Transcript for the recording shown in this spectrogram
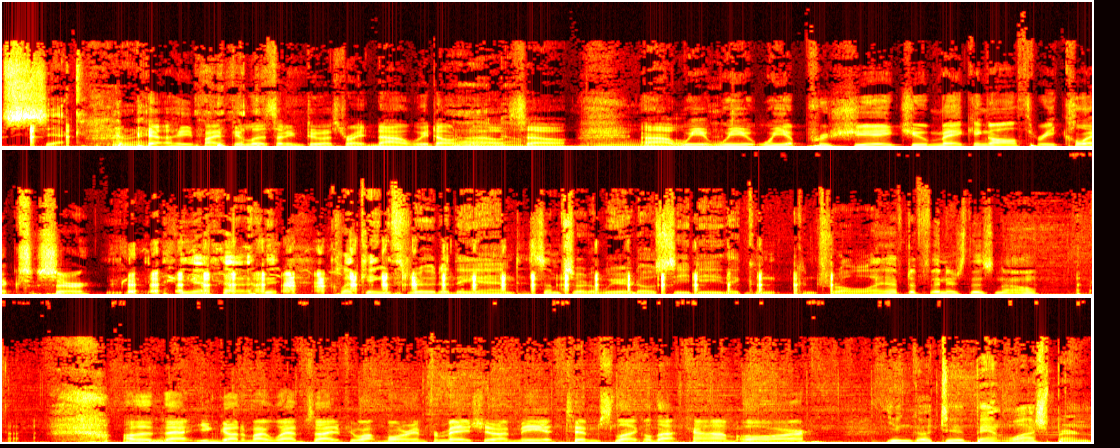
sick. All right. Yeah, he might be listening to us right now. We don't Oh, know. no. So, uh, we, we we appreciate you making all three clicks, sir. yeah, clicking through to the end. Some sort of weird OCD they couldn't control. I have to finish this now. Other than that, you can go to my website if you want more information on me at timslagle.com or You can go to Bengt Washburn,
